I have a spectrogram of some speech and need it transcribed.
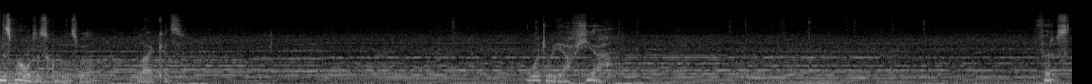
This mount is cool as well. I like it. What do we have here? First.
